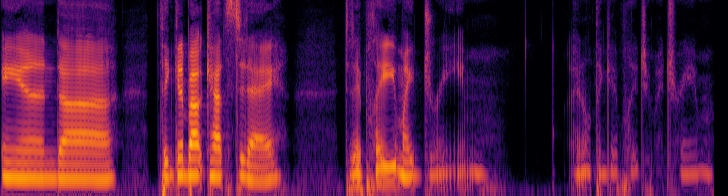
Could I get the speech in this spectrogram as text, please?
and uh, thinking about cats today. Did I play you my dream? I don't think I played you my dream.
